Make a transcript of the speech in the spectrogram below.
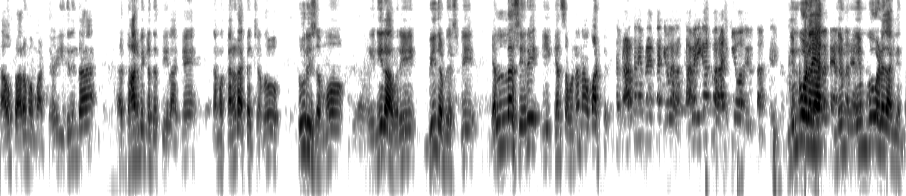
ನಾವು ಪ್ರಾರಂಭ ಮಾಡ್ತೇವೆ. ಇದರಿಂದ ಧಾರ್ಮಿಕ ದತ್ತಿ ಇಲಾಖೆ ನಮ್ಮ ಕನ್ನಡ ಕಲ್ಚರು ಟೂರಿಸಮ್ಮು ಈ ನೀರಾವರಿ ಬಿ ಡಬ್ಲ್ಯೂ ಎಸ್ ಪಿ ಎಲ್ಲ ಸೇರಿ ಈ ಕೆಲಸವನ್ನ ನಾವು ಮಾಡ್ತೇವೆ. ನಿಮ್ಗೂ ಒಳ್ಳೇದಾಗ ನಿಮ್ ನಿಮ್ಗೂ ಒಳ್ಳೇದಾಗ್ಲಿ ಅಂತ.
